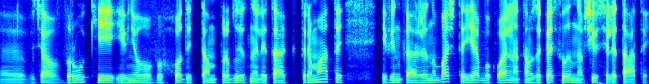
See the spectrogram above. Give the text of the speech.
е, взяв в руки, і в нього виходить там приблизно літак тримати. І він каже: Ну, бачите, я буквально там за 5 хвилин навчився літати.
